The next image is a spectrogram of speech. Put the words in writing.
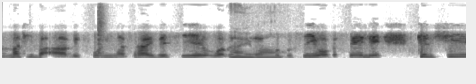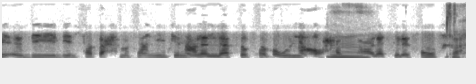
ما في بقى بيكون privacy وخصوصيه أيوة. وبالتالي كل شيء بي بينفتح مثلا يمكن على اللابتوب تبعولنا أو حتى مم. على التليفون صح.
